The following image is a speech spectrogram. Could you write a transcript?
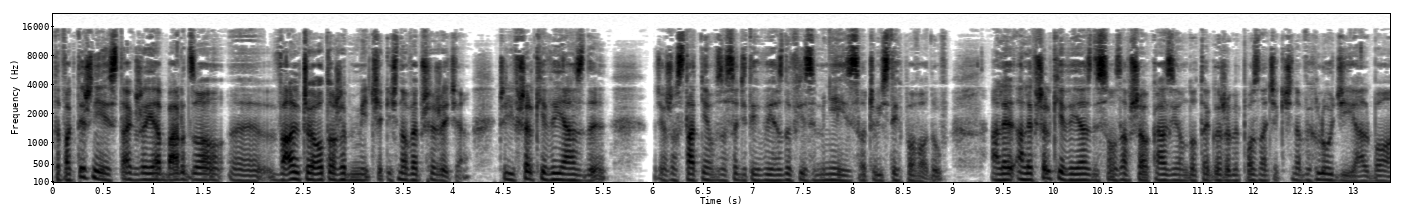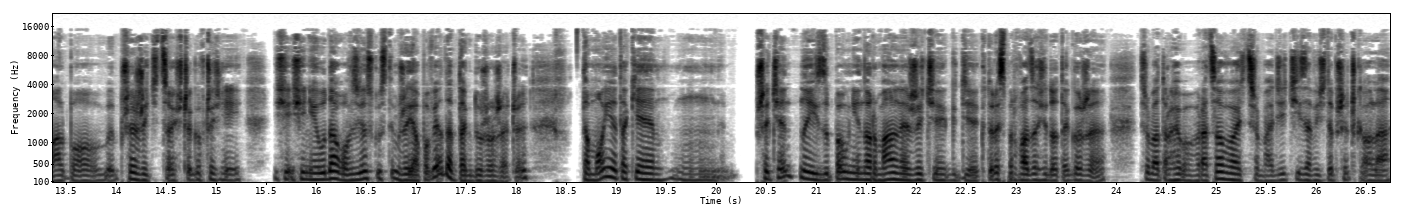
to faktycznie jest tak, że ja bardzo e, walczę o to, żeby mieć jakieś nowe przeżycia. Czyli wszelkie wyjazdy, chociaż ostatnio w zasadzie tych wyjazdów jest mniej z oczywistych powodów, ale, ale wszelkie wyjazdy są zawsze okazją do tego, żeby poznać jakichś nowych ludzi albo, albo przeżyć coś, czego wcześniej się, się nie udało. W związku z tym, że ja opowiadam tak dużo rzeczy, to moje takie mm, przeciętne i zupełnie normalne życie, gdzie, które sprowadza się do tego, że trzeba trochę popracować, trzeba dzieci zawieźć do przedszkola,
